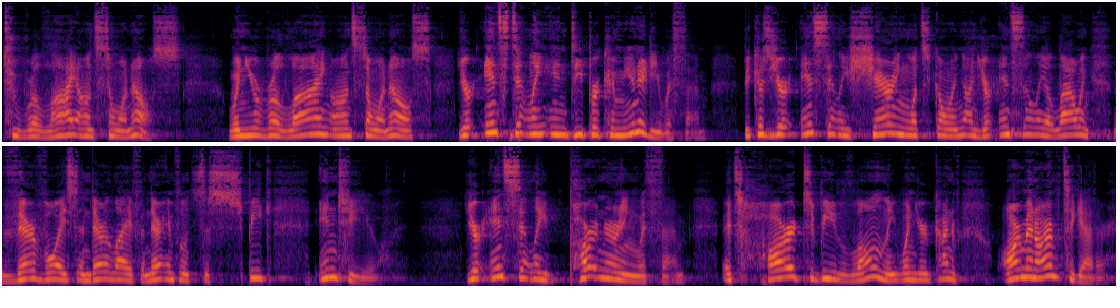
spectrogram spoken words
to rely on someone else. When you're relying on someone else, you're instantly in deeper community with them because you're instantly sharing what's going on. You're instantly allowing their voice and their life and their influence to speak into you. You're instantly partnering with them. It's hard to be lonely when you're kind of arm in arm together.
